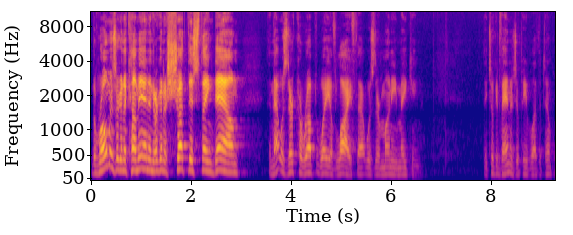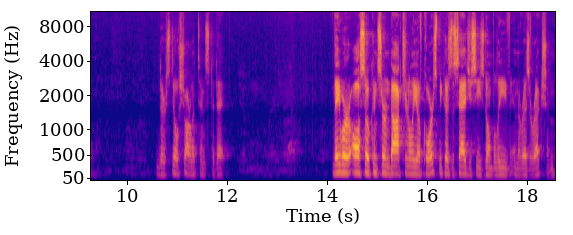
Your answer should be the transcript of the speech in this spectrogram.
the Romans are going to come in and they're going to shut this thing down. And that was their corrupt way of life, that was their money making. They took advantage of people at the temple. They're still charlatans today. They were also concerned doctrinally, of course, because the Sadducees don't believe in the resurrection.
